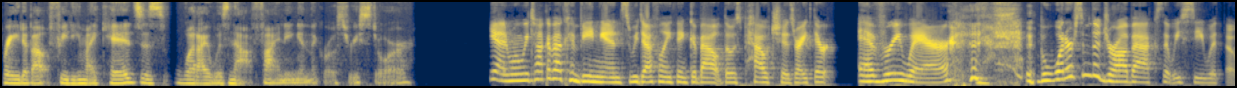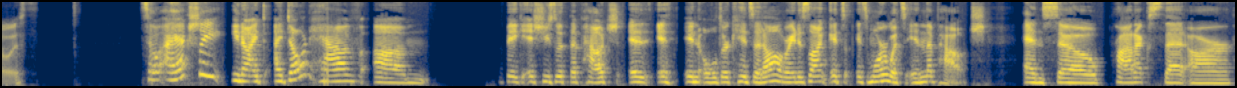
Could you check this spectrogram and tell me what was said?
great about feeding my kids is what i was not finding in the grocery store yeah and when we talk about convenience we definitely think about those pouches right? They're everywhere. But what are some of the drawbacks that we see with those? So I actually, you know, I, I don't have um, big issues with the pouch in, in older kids at all, right? As long it's it's more what's in the pouch, and so products that are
